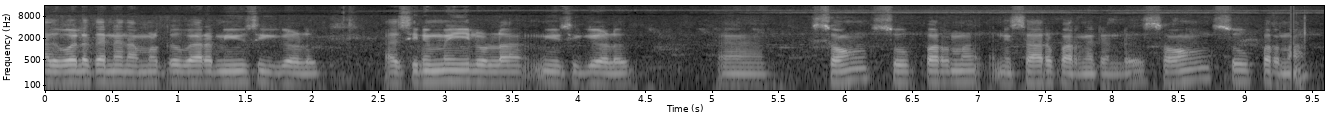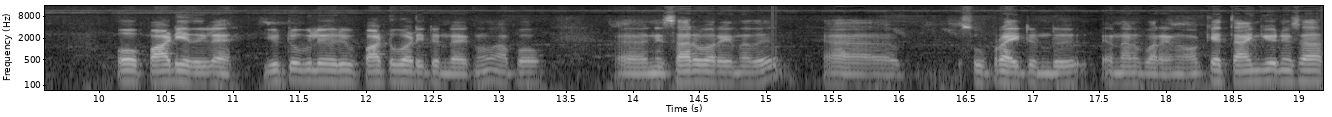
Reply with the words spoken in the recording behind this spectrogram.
അതുപോലെ തന്നെ നമ്മൾക്ക് വേറെ മ്യൂസിക്കുകൾ സിനിമയിലുള്ള മ്യൂസിക്കുകൾ സോങ് സൂപ്പർ എന്ന് നിസാർ പറഞ്ഞിട്ടുണ്ട്. സോങ് സൂപ്പർ എന്ന? ഓ പാടിയത് അല്ലേ യൂട്യൂബിൽ ഒരു പാട്ട് പാടിയിട്ടുണ്ടായിരുന്നു. അപ്പോൾ നിസാർ പറയുന്നത് സൂപ്പറായിട്ടുണ്ട് എന്നാണ് പറയുന്നത്. Okay thank you Nisar.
